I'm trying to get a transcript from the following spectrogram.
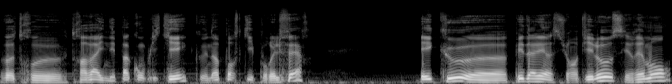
votre travail n'est pas compliqué, que n'importe qui pourrait le faire, et que euh, pédaler sur un piélo, c'est vraiment.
